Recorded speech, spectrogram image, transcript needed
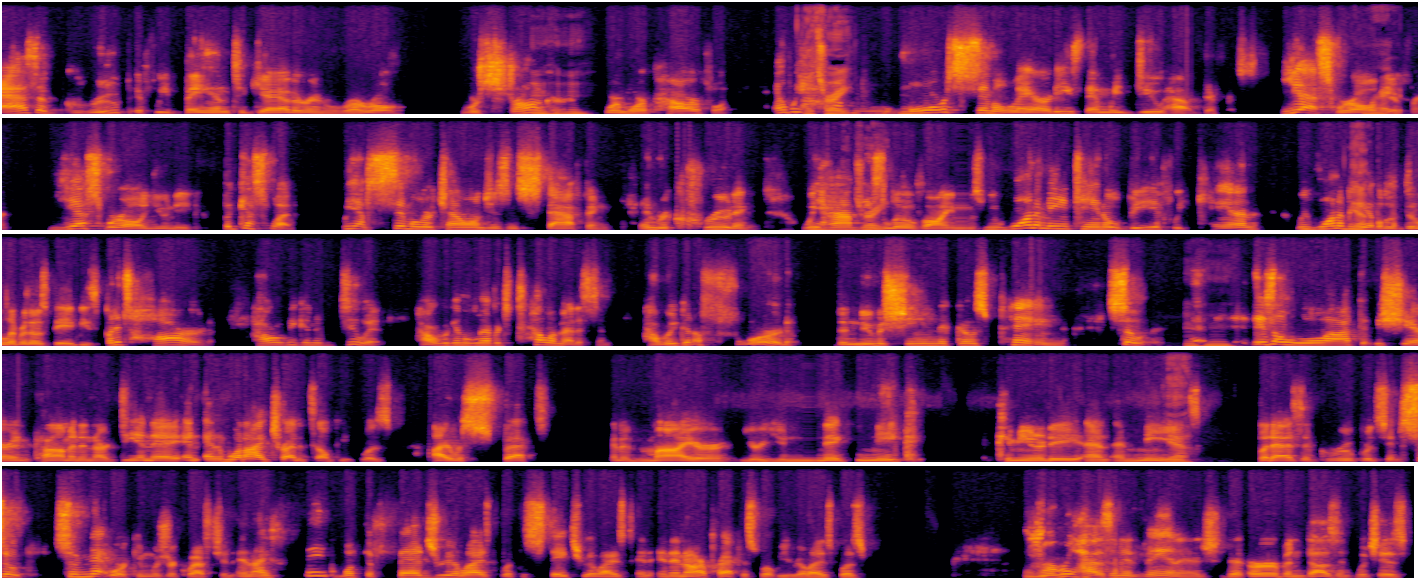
as a group, if we band together in rural, we're stronger, mm-hmm. we're more powerful. And we That's have right. more similarities than we do have differences. Yes, we're all right. different. Yes, we're all unique. But guess what? We have similar challenges in staffing and recruiting. We have That's these right. low volumes. We want to maintain OB if we can. We want to be yep. able to deliver those babies, but it's hard. How are we going to do it? How are we going to leverage telemedicine? How are we going to afford the new machine that goes ping? So mm-hmm. there's a lot that we share in common in our DNA. And, and what I try to tell people is I respect and admire your unique, unique community and, and needs. Yeah but as a group we're the same. So so networking was your question. And I think what the feds realized, what the states realized, and, and in our practice, what we realized was rural has an advantage that urban doesn't, which is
